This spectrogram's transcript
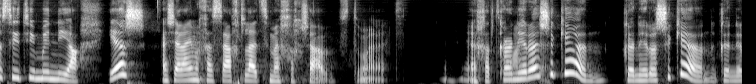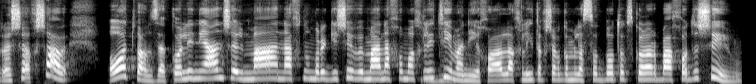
עשיתי מניעה. יש... השאלה אם חסכת לעצמך עכשיו, זאת אומרת, איך את כנראה שכן, כנראה שכן, כנראה שעכשיו. עוד פעם, זה הכל עניין של מה אנחנו מרגישים ומה אנחנו מחליטים. Mm-hmm. אני יכולה להחליט עכשיו גם לעשות בוטוקס כל ארבעה חודשים,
